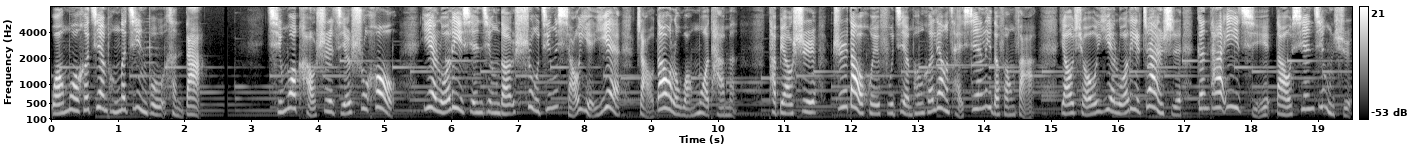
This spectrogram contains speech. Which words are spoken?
王默和建鹏的进步很大。期末考试结束后，叶罗丽仙境的树精小野叶找到了王默他们，他表示知道恢复建鹏和亮彩仙力的方法，要求叶罗丽战士跟他一起到仙境去。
